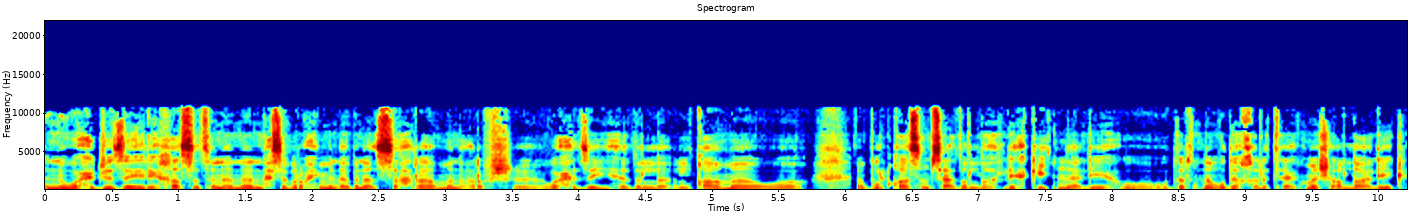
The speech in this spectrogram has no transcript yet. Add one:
أنه واحد جزائري خاصة أنا نحسب روحي من أبناء الصحراء ما نعرفش واحد زي هذا القامة. وأبو القاسم سعد الله اللي حكيتنا عليه ودرتنا مداخلة تاعك ما شاء الله عليك.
